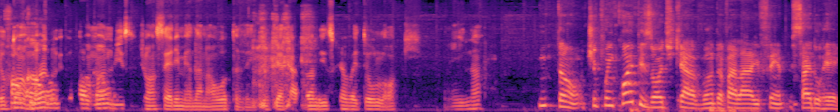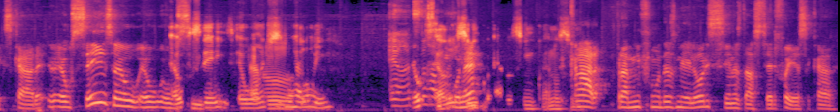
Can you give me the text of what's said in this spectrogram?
Eu tô, amando, eu tô amando isso de uma série emendar na outra, velho. Porque acabando isso já vai ter o Loki. Aí, né? Então, tipo, em qual episódio que a Wanda vai lá e sai do Rex, cara? É o 6 ou é o. É o, é o 6, é o é antes do Halloween. É antes é o do Halloween. É no 5, é no 5, é no 5. Cara, pra mim foi uma das melhores cenas da série, foi essa, cara.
